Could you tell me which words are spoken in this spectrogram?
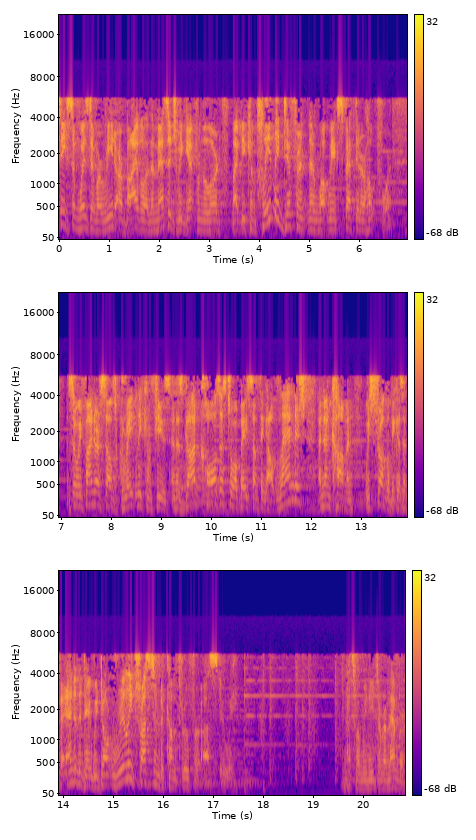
seek some wisdom or read our Bible, and the message we get from the Lord might be completely different than what we expected or hoped for. And so we find ourselves greatly confused. And as God calls us to obey something outlandish and uncommon, we struggle because at the end of the day, we don't really trust Him to come through for us, do we? And that's when we need to remember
